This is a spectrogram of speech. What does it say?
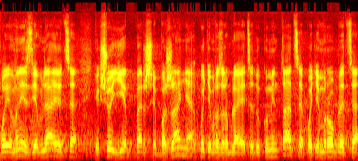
вони з'являються, якщо є перше бажання. Потім розробляється документація, потім робляться,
